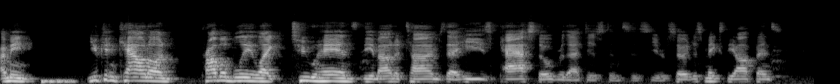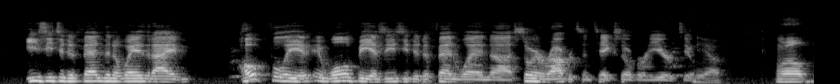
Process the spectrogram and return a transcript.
I mean, you can count on probably like two hands the amount of times that he's passed over that distance this year. So it just makes the offense easy to defend in a way that I hopefully it won't be as easy to defend when uh, Sawyer Robertson takes over in a year or two. Yeah. Well,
